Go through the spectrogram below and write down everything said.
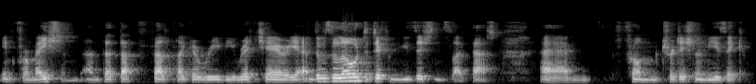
information, and that that felt like a really rich area. And there was a load of different musicians like that. Um, from traditional music.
